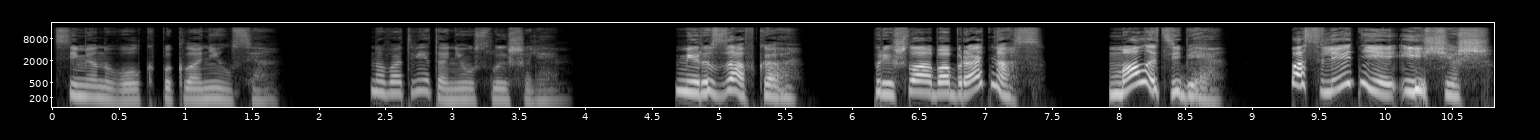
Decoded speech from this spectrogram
Семён Волк поклонился. Но в ответ они услышали. «Мерзавка! Пришла обобрать нас? Мало тебе? Последнее ищешь!»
